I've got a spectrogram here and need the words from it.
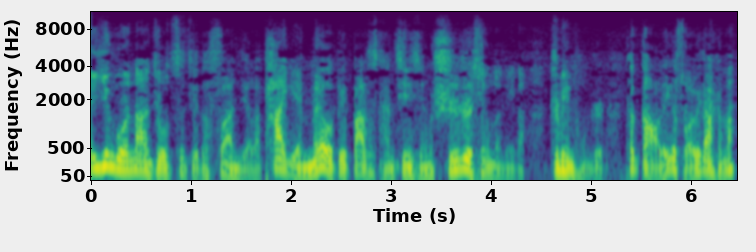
那英国人当然就有自己的算计了，他也没有对巴勒斯坦进行实质性的这个殖民统治，他搞了一个所谓叫什么，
